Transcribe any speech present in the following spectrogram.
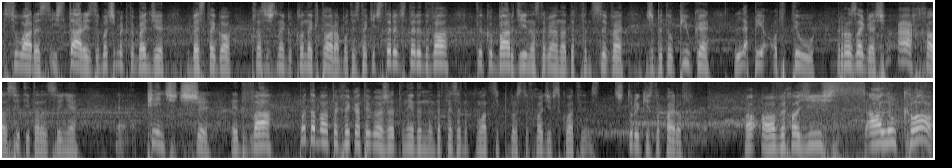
Suarez i Starys. Zobaczymy kto będzie bez tego klasycznego konektora, bo to jest takie 4-4-2, tylko bardziej nastawione na defensywę, żeby tą piłkę lepiej od tyłu rozegrać. A Hull City tradycyjnie e, 5-3-2. Podoba taktyka tego, że ten jeden defensywny pomocnik po prostu wchodzi w skład trójki stoperów. O, o, wychodzi z Aluko!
